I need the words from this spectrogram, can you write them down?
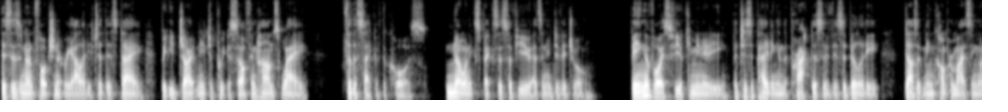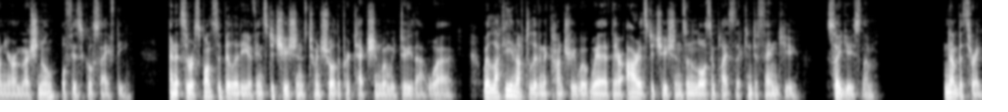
This is an unfortunate reality to this day, but you don't need to put yourself in harm's way for the sake of the cause. No one expects this of you as an individual. Being a voice for your community, participating in the practice of visibility, doesn't mean compromising on your emotional or physical safety. And it's the responsibility of institutions to ensure the protection when we do that work. We're lucky enough to live in a country where, where there are institutions and laws in place that can defend you, so use them. Number three,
